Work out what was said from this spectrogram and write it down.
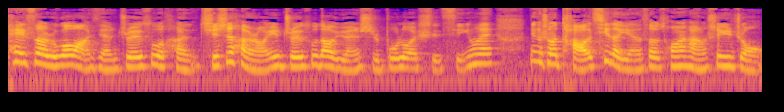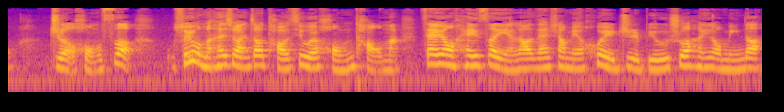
配色如果往前追溯，很其实很容易追溯到原始部落时期，因为那个时候陶器的颜色通常是一种赭红色，所以我们很喜欢叫陶器为红陶嘛。再用黑色颜料在上面绘制，比如说很有名的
